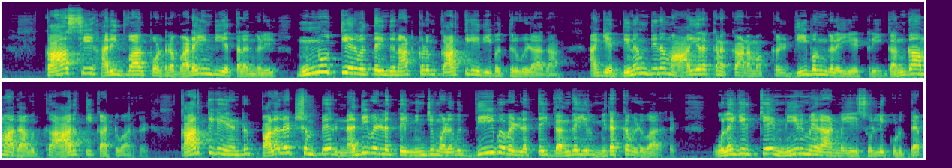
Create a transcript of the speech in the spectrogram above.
காசி ஹரித்வார் போன்ற வட இந்திய தலங்களில் முன்னூற்றி அறுபத்தைந்து நாட்களும் கார்த்திகை தீப திருவிழாதான். அங்கே தினம் தினம் ஆயிரக்கணக்கான மக்கள் தீபங்களை ஏற்றி கங்கா மாதாவுக்கு ஆர்த்தி காட்டுவார்கள். கார்த்திகை அன்று பல லட்சம் பேர் நதி வெள்ளத்தை மிஞ்சும் அளவு தீப வெள்ளத்தை கங்கையில் மிதக்க விடுவார்கள். உலகிற்கே நீர் மேலாண்மையை சொல்லிக் கொடுத்த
